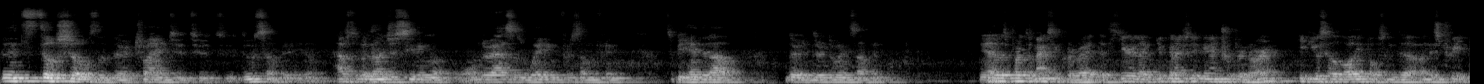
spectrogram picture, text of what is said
But it still shows that they're trying to, to, to do something, you know. They're not just sitting on their asses waiting for something to be handed out. They're they're doing something. Yeah, That was part of Mexico, right? That here, like, you can actually be an entrepreneur if you sell lollipops on the on the street.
